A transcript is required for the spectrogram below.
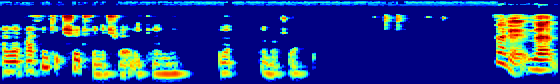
and I think it should finish fairly cleanly. But I'm not sure. Okay, that,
